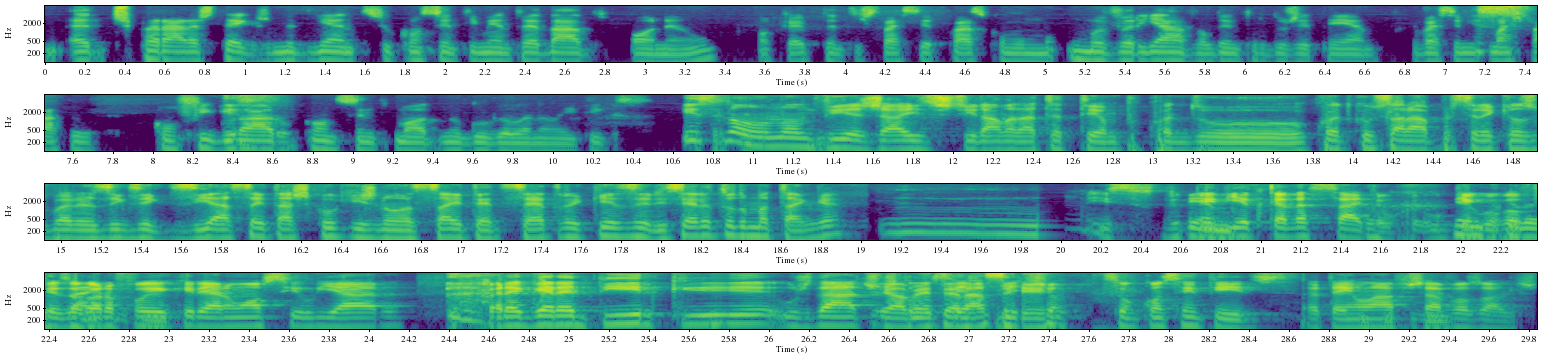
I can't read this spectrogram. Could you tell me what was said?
uh, disparar as tags mediante se o consentimento é dado ou não, ok? Portanto, isto vai ser quase como uma, uma variável dentro do GTM, vai ser muito Isso- mais fácil configurar isso- o consent mode no Google Analytics. Isso não, não devia já existir há uma data de tempo, quando, quando começaram a aparecer aqueles bannerzinhos em que dizia aceita as cookies, não aceita, etc. Quer dizer, isso era tudo uma tanga? Hum, Isso dependia de cada site. O que, o que a Google fez site, agora foi sim. criar um auxiliar para garantir que os dados que Realmente assim. são, são consentidos. Até em lá fechava os olhos.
